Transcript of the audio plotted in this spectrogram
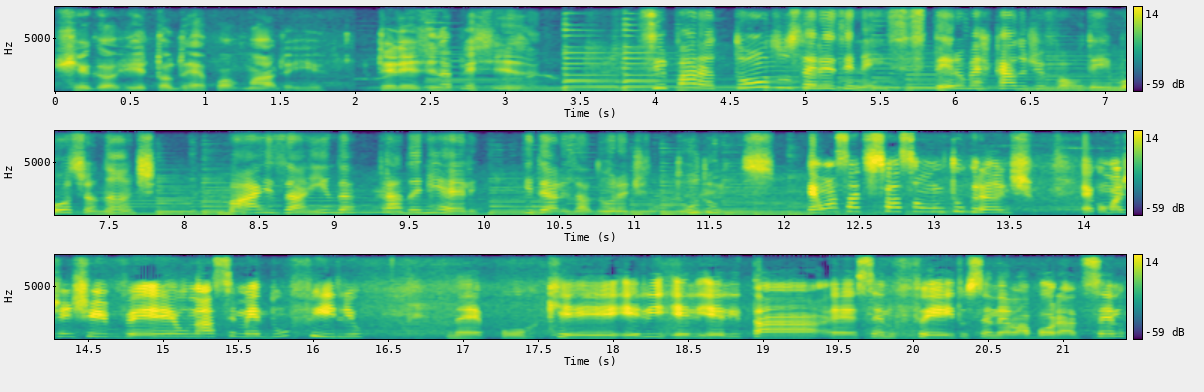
Chega a ver todo reformado aí. Teresina precisa. Se para todos os teresinenses ter o mercado de volta é emocionante, mais ainda para a Daniele, idealizadora de tudo isso. É uma satisfação muito grande. É como a gente vê o nascimento de um filho. Né, porque ele está ele, ele tá, é, sendo feito, sendo elaborado, sendo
